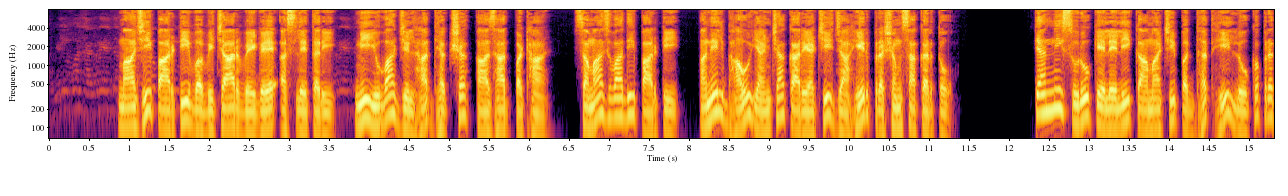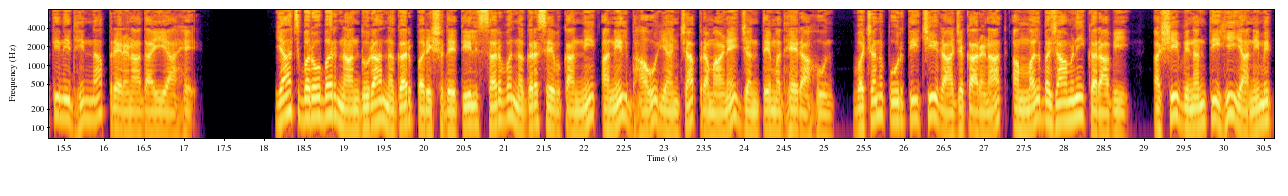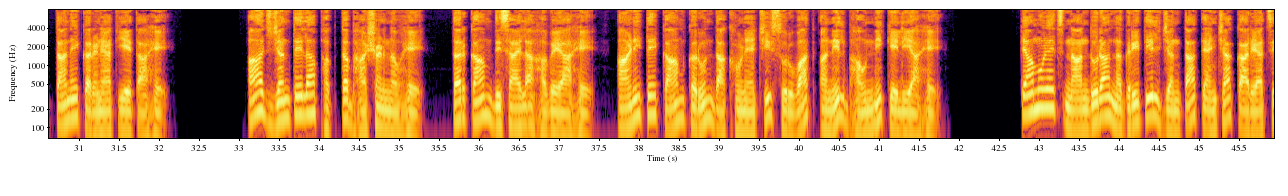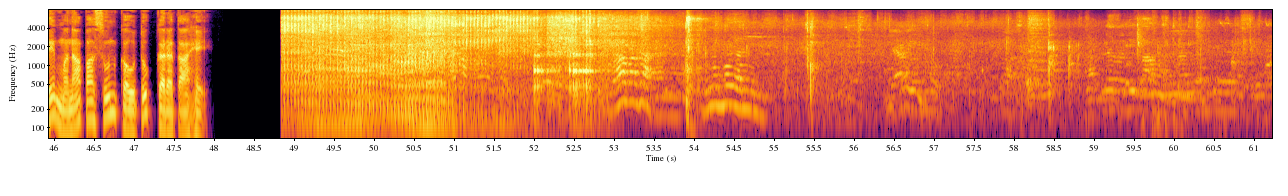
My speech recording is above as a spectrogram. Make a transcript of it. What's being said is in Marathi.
माझी पार्टी व विचार वेगळे असले तरी मी युवा जिल्हाध्यक्ष आझाद पठाण समाजवादी पार्टी अनिल भाऊ यांच्या कार्याची जाहीर प्रशंसा करतो. त्यांनी सुरू केलेली कामाची पद्धत ही लोकप्रतिनिधींना प्रेरणादायी आहे. याचबरोबर नांदुरा नगर परिषदेतील सर्व नगरसेवकांनी अनिल भाऊ यांच्याप्रमाणे जनतेमध्ये राहून वचनपूर्तीची राजकारणात अंमलबजावणी करावी अशी विनंतीही यानिमित्ताने करण्यात येत आहे. आज जनतेला फक्त भाषण नव्हे तर काम दिसायला हवे आहे आणि ते काम करून दाखवण्याची सुरुवात अनिल भाऊंनी केली आहे. त्यामुळेच नांदुरा नगरीतील जनता त्यांच्या कार्याचे मनापासून कौतुक करत आहे. Vamos lá, vamos lá.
